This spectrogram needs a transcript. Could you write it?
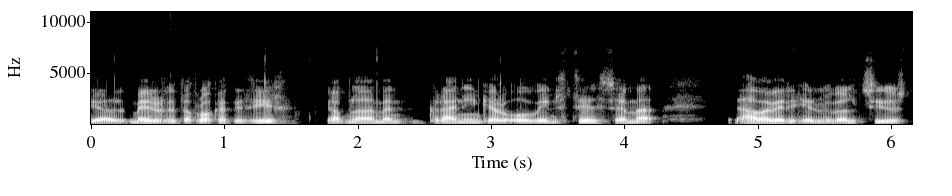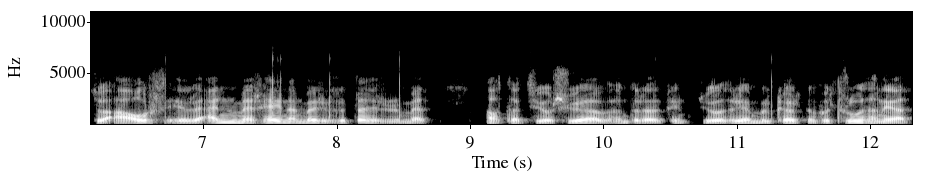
því að meirur þetta flokkandi þýr, jafnaðamenn græningar og vinstið sem hafa verið hér við völd síðustu ár, eru enn með hreinan meirur hluta, þeir eru með 87 af 153 kjörnum full trú, þannig að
